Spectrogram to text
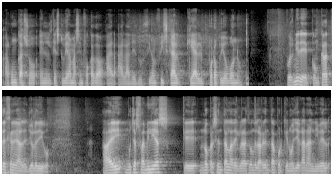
algún caso en el que estuviera más enfocado a, la deducción fiscal que al propio bono? Pues mire, con carácter general, yo le digo, hay muchas familias que no presentan la declaración de la renta porque no llegan al nivel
